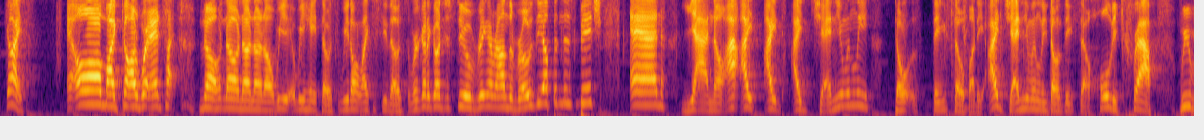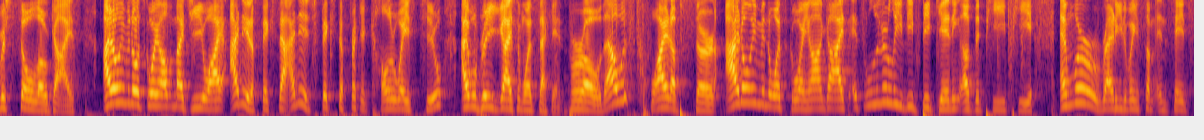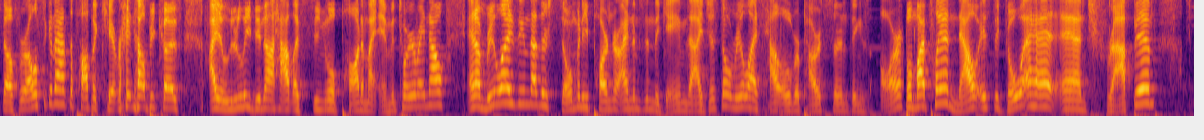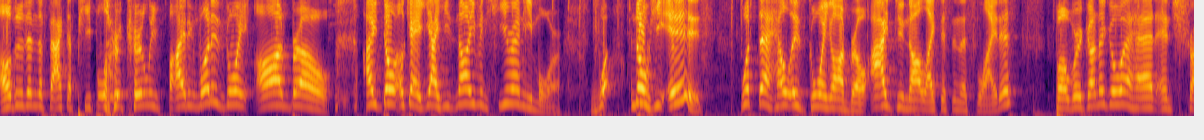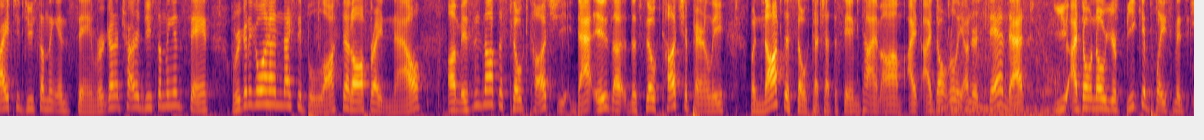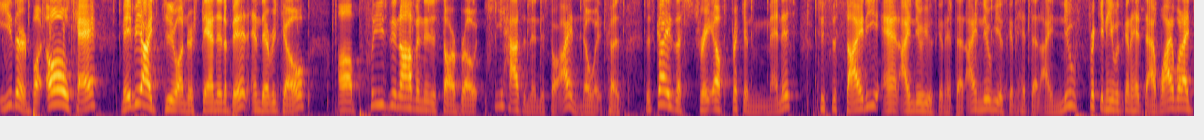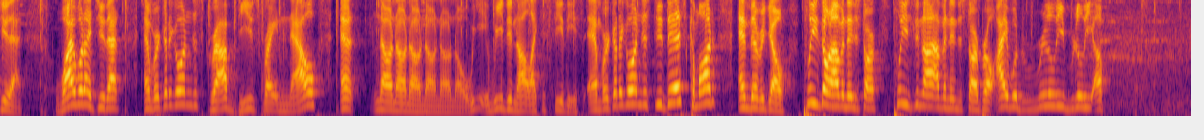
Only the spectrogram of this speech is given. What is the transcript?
Guys. Eh, oh my god, we're anti- No, no, no, no, no. We, we hate those. We don't like to see those. We're gonna go just do ring around the rosy up in this bitch. And yeah, no, I, I, I, I genuinely don't think so, buddy. I genuinely don't think so. Holy crap. We were so low, guys. I don't even know what's going on with my GUI. I need to fix that. I need to fix the freaking colorways, too. I will bring you guys in one second. Bro, that was quite absurd. I don't even know what's going on, guys. It's literally the beginning of the PP, and we're already doing some insane stuff. We're also gonna have to pop a kit right now because I literally do not have a single pod in my inventory right now, and I'm realizing that there's so many partner items in the game that I just don't realize how overpowered certain things are But my plan now is to go ahead and trap him other than the fact that people are currently fighting. What is going on, bro? I don't... Okay, yeah, he's not even here anymore. What? No, he is. What the hell is going on, bro? I do not like this in the slightest. But we're gonna go ahead and try to do something insane. We're gonna try to do something insane. We're gonna go ahead and actually block that off right now. Um, is this not the Silk Touch? That is uh, the Silk Touch apparently, but not the Silk Touch at the same time. Um, I, I don't really understand that. You, I don't know your beacon placements either, but oh, okay. Maybe I do understand it a bit, and there we go. Uh, please do not have a ninja star, bro. He has a ninja star. I know it because this guy is a straight up freaking menace to society. And I knew he was going to hit that. I knew he was going to hit that. I knew freaking he was going to hit that. Why would I do that? Why would I do that? And we're going to go and just grab these right now. And no, no, no, no, no, no. We, we do not like to see these. And we're to go and just do this. Come on. And there we go. Please don't have a ninja star. Please do not have a ninja star, bro. I would really, really up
